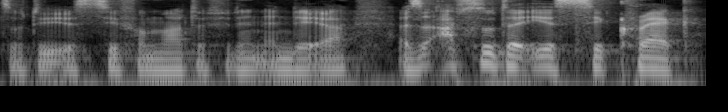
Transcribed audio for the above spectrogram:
so die ESC-Formate für den NDR. Also absoluter ESC-Crack.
